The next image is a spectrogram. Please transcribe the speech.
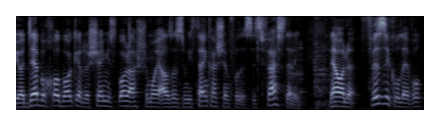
thank Hashem for this. It's fascinating. Now, on a physical level,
